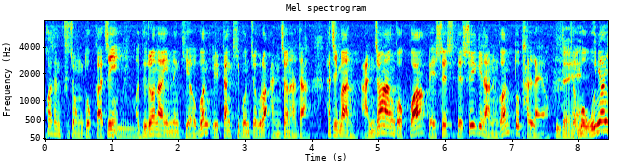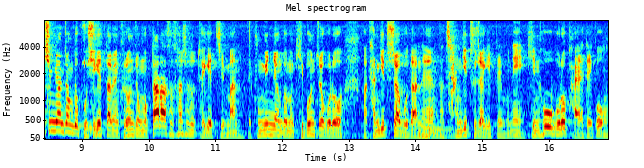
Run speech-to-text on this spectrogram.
10% 정도까지 음. 어, 늘어나 있는 기업은 일단 기본적으로 안전하다. 하지만 안전한 것과 매수했을 때 수익이 나는 건 또 달라요. 네. 그래서 뭐 5년, 10년 정도 보시겠다면 그런 종목 따라서 사셔도 되겠지만 네, 국민연금은 기본적으로 어, 단기 투자보다는 음. 다 장기 투자기 때문에 긴 호흡으로 봐야 되고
